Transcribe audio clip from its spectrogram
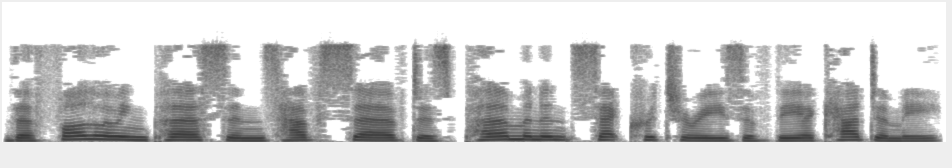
The following persons have served as permanent secretaries of the Academy.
